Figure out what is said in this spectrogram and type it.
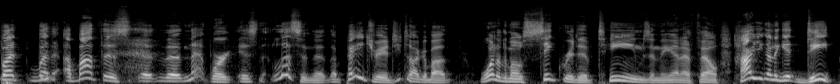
But but about this, uh, the network is listen. The, the Patriots. You talk about one of the most secretive teams in the NFL. How are you going to get deep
